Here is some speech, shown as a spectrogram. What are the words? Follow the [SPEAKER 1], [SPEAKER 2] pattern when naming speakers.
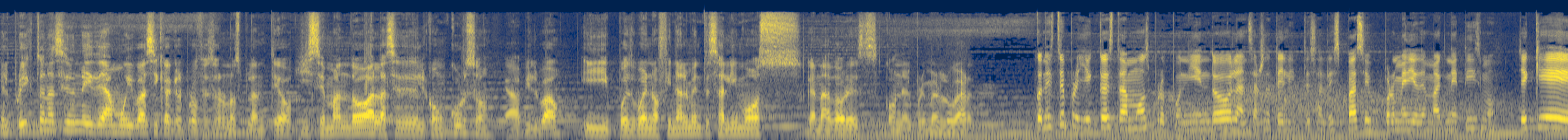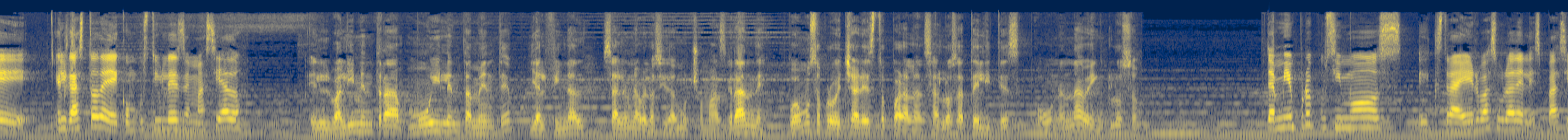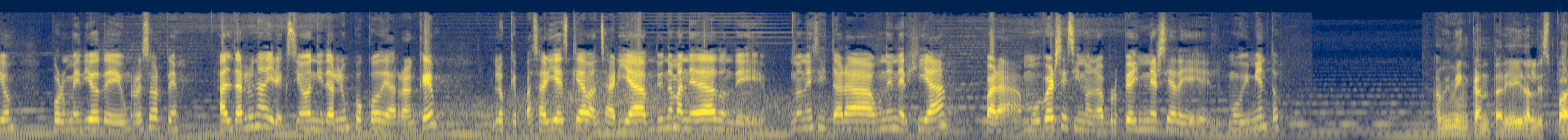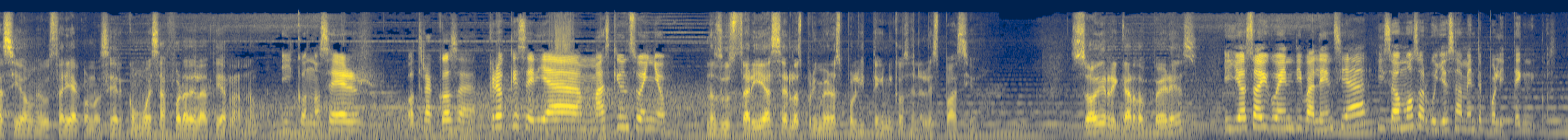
[SPEAKER 1] El proyecto nace de una idea muy básica que el profesor nos planteó y se mandó a la sede del concurso, a Bilbao. Y pues bueno, finalmente salimos ganadores con el primer lugar.
[SPEAKER 2] Con este proyecto estamos proponiendo lanzar satélites al espacio por medio de magnetismo, ya que el gasto de combustible es demasiado.
[SPEAKER 1] El balín entra muy lentamente y al final sale a una velocidad mucho más grande. Podemos aprovechar esto para lanzar los satélites o una nave incluso.
[SPEAKER 2] También propusimos extraer basura del espacio por medio de un resorte. Al darle una dirección y darle un poco de arranque, lo que pasaría es que avanzaría de una manera donde no necesitara una energía para moverse, sino la propia inercia del movimiento.
[SPEAKER 1] A mí me encantaría ir al espacio, me gustaría conocer cómo es afuera de la Tierra, ¿no?
[SPEAKER 2] Y conocer otra cosa. Creo que sería más que un sueño.
[SPEAKER 1] Nos gustaría ser los primeros politécnicos en el espacio. Soy Ricardo Pérez.
[SPEAKER 2] Y yo soy Wendy Valencia y somos orgullosamente politécnicos.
